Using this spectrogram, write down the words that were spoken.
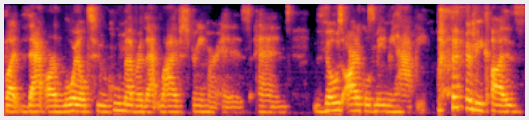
but that are loyal to whomever that live streamer is. And those articles made me happy because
